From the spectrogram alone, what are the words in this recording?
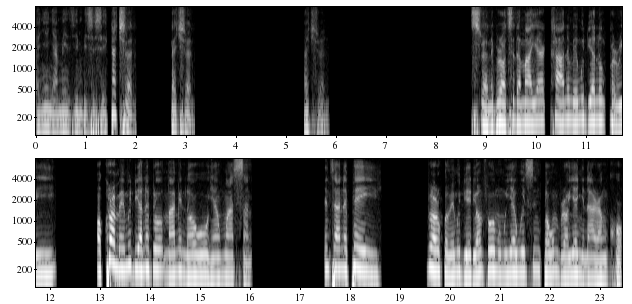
ɛnyɛ nyame ndzin bi sisi ka kyerɛ no ka kyerɛ no ka dɛm a yɛrekaa no ma emu dua no nkɔre yi ɔkɔɔ ma emu dua no do maame na ɔwɔ yɛn ho asan. Nti anapa yi berɛ ɔrekɔ ma emu dua deɛ ɔmfa wɔ mu yɛ wosi ntɔ wo mbrɛ ɔyɛ nyinara nkɔ.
